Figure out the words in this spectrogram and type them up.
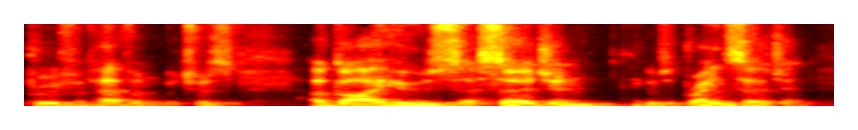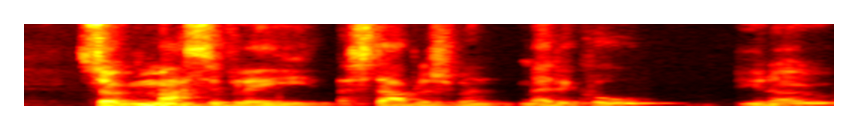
Proof of Heaven, which was a guy who's a surgeon. I think he was a brain surgeon. So massively establishment medical, you know,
